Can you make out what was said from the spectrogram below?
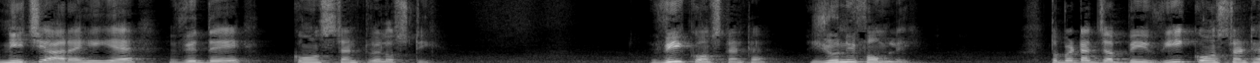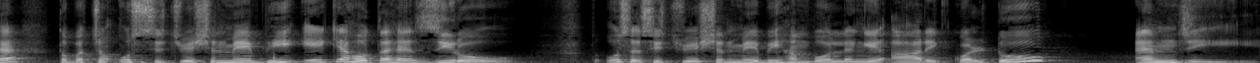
नीचे आ रही है with a constant velocity V constant है यूनिफॉर्मली तो बेटा, जब भी वी कांस्टेंट है तो बच्चों, उस सिचुएशन में भी ए क्या होता है? ज़ीरो तो उस सिचुएशन में भी हम बोल लेंगे R equal to M G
